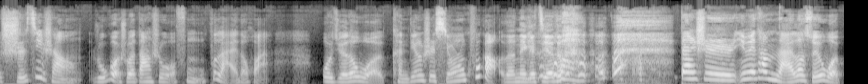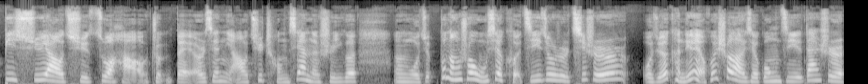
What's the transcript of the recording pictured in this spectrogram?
实际上，如果说当时我父母不来的话。我觉得我肯定是形容枯槁的那个阶段，但是因为他们来了，所以我必须要去做好准备，而且你要去呈现的是一个，嗯，我觉不能说无懈可击，就是其实我觉得肯定也会受到一些攻击，但是，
